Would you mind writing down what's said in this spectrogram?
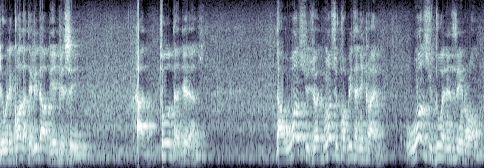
You will recall that the leader of the APC had told Nigerians that once you once you commit any crime, once you do anything wrong,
